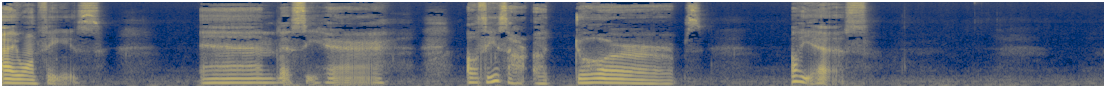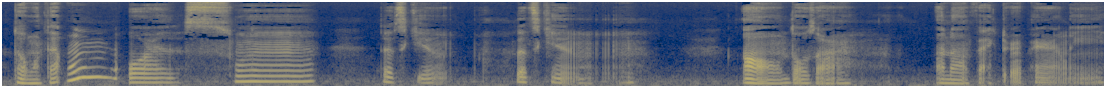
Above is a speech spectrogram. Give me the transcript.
I want these. And let's see here. Oh, these are adorbs. Oh, yes. Do I want that one or this one? That's cute. That's cute. Oh, those are a non factor apparently.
